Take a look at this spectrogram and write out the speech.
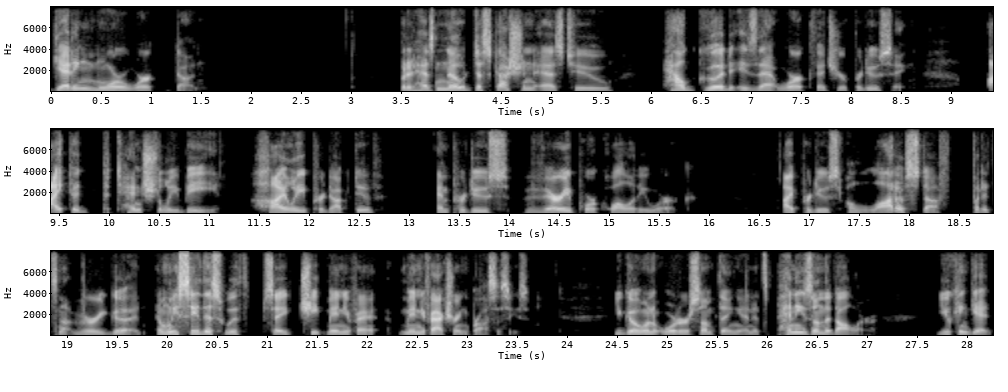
getting more work done. But it has no discussion as to how good is that work that you're producing. I could potentially be highly productive and produce very poor quality work. I produce a lot of stuff, but it's not very good. And we see this with, say, cheap manufa- manufacturing processes. You go and order something and it's pennies on the dollar. You can get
